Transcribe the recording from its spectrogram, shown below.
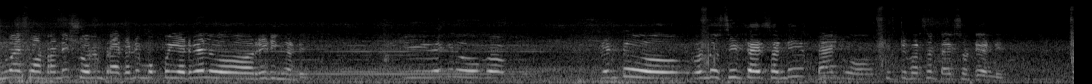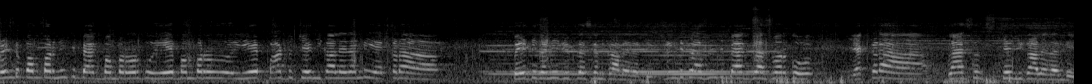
ఇన్వాయిస్ ఓనర్ అండి. షోరూమ్ ట్రాక్ అండి. ముప్పై ఏడు వేలు రీడింగ్ అండి. ఈ వెహికల్ ఫ్రంట్ రెండు సీల్ టైర్స్ అండి. బ్యాక్ ఫిఫ్టీ పర్సెంట్ టైర్స్ ఉంటాయండి. ఫ్రంట్ బంపర్ నుంచి బ్యాక్ బంపర్ వరకు ఏ బంపర్ ఏ పార్ట్ చేంజ్ కాలేదండి. ఎక్కడ పెయింట్ కానీ రీప్లేస్ కానీ కాలేదండి. ఫ్రంట్ గ్లాస్ నుంచి బ్యాక్ గ్లాస్ వరకు ఎక్కడ గ్లాస్ చేంజ్ కాలేదండి.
